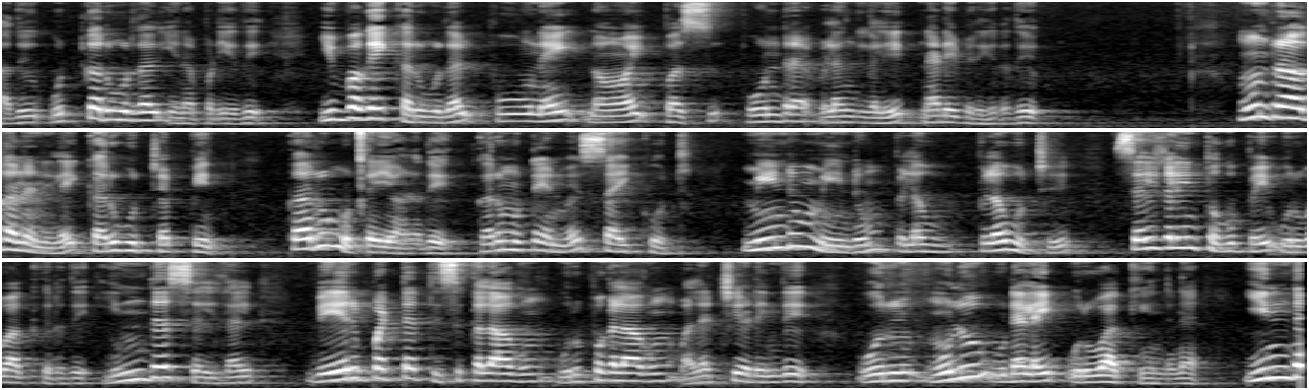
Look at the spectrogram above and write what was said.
அது உட்கருவுறுதல் எனப்படுகிறது. இவ்வகை கருவுறுதல் பூனை நாய் பசு போன்ற விலங்குகளில் நடைபெறுகிறது. மூன்றாவதான நிலை கருவுற்ற பின். கருமுட்டையானது. கருமுட்டை என்பது சைக்கோட் மீண்டும் மீண்டும் பிளவு பிளவுற்று செல்களின் தொகுப்பை உருவாக்குகிறது. இந்த செல்கள் வேறுபட்ட திசுக்களாகவும் உறுப்புகளாகவும் வளர்ச்சியடைந்து ஒரு முழு உடலை உருவாக்குகின்றன. இந்த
